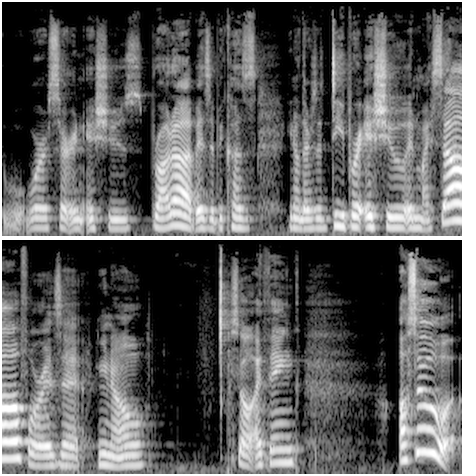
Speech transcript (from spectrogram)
were certain issues brought up? Is it because you know there's a deeper issue in myself, or is it you know? So I think also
